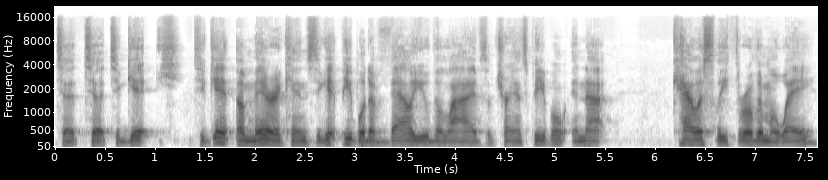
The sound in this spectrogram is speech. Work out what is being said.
to to to get to get Americans, to get people to value the lives of trans people and not callously throw them away.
